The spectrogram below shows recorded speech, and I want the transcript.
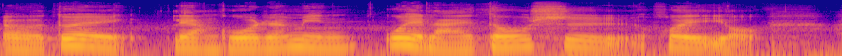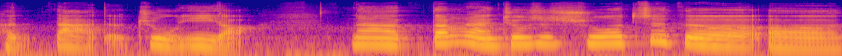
呃，对两国人民未来都是会有很大的注意啊、那当然就是说这个呃。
